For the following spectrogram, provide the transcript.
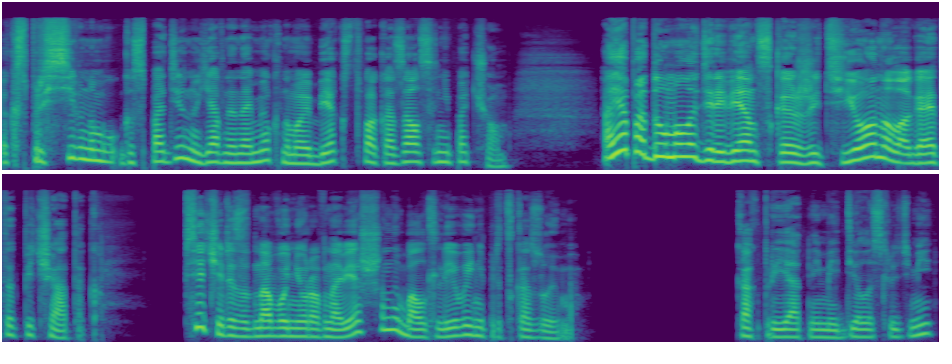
Экспрессивному господину явный намек на мое бегство оказался нипочем. А я подумала, деревенское житье налагает отпечаток. Все через одного неуравновешены, болтливы и непредсказуемы. Как приятно иметь дело с людьми,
